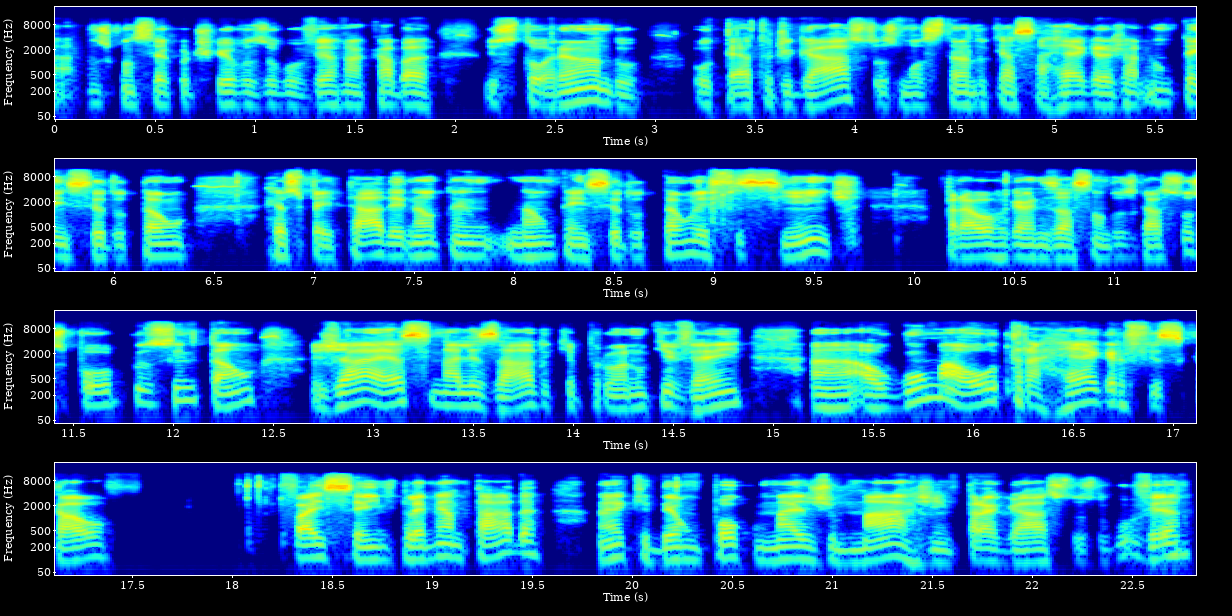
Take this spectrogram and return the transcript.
anos consecutivos o governo acaba estourando o teto de gastos, mostrando que essa regra já não tem sido tão respeitada e não tem, não tem sido tão eficiente para a organização dos gastos públicos, então já é sinalizado que para o ano que vem ah, alguma outra regra fiscal vai ser implementada, né, que dê um pouco mais de margem para gastos do governo,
